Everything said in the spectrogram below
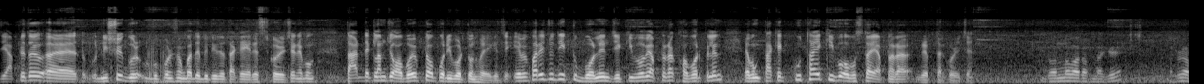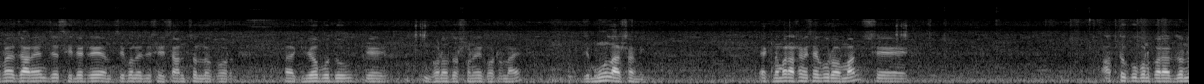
যে আপনি তো নিশ্চয়ই গোপন সংবাদের ভিত্তিতে তাকে অ্যারেস্ট করেছেন এবং তার দেখলাম যে অবয়বটাও পরিবর্তন হয়ে গেছে। এ ব্যাপারে যদি একটু বলেন যে কীভাবে আপনারা খবর পেলেন এবং তাকে কোথায় কী অবস্থায় আপনারা গ্রেপ্তার করেছেন? ধন্যবাদ আপনাকে। আসলে আপনারা জানেন যে সিলেটে এমসি কলেজে সেই চাঞ্চল্যকর গৃহবধূকে গণদর্শনের ঘটনায় যে মূল আসামি, এক নম্বর আসামি সাইফুর রহমান, সে আত্মগোপন করার জন্য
